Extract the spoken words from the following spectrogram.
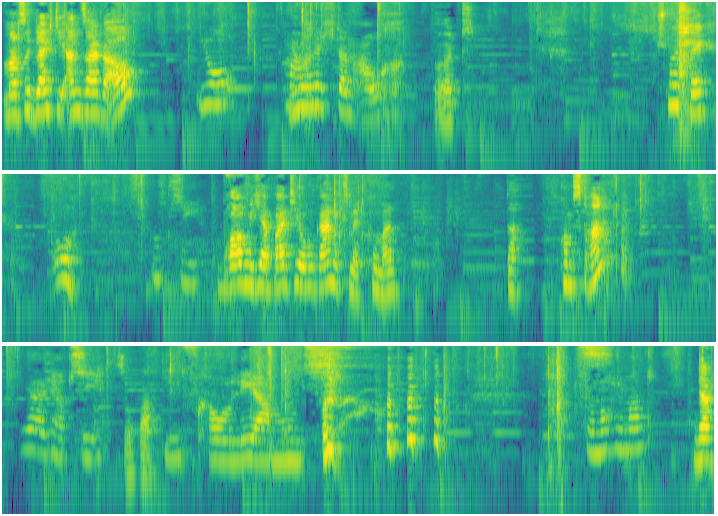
Machst du gleich die Ansage auch? jo, mache ich dann auch. Gut. Schmeiß weg. Oh, upsi. Brauche mich ja bald hier um gar nichts mehr kümmern. Da, kommst dran? Ja, ich habe sie. Super. Die Frau Lea Munz. da noch jemand? Ja,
